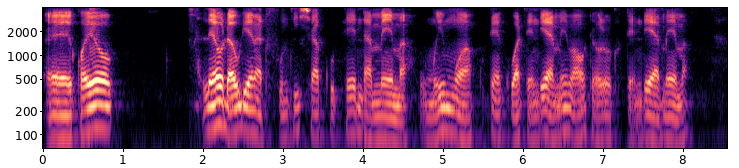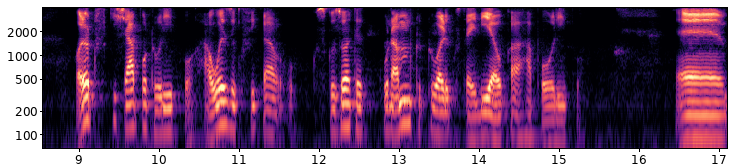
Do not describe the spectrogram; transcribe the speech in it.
E, kwa hiyo leo Daudi anatufundisha kutenda mema, umuhimu wa kuwatendea mema wote waliotutendea mema, waliotufikisha hapo tulipo. Hauwezi kufika siku zote, kuna mtu tu alikusaidia ukawa hapo ulipo. E,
